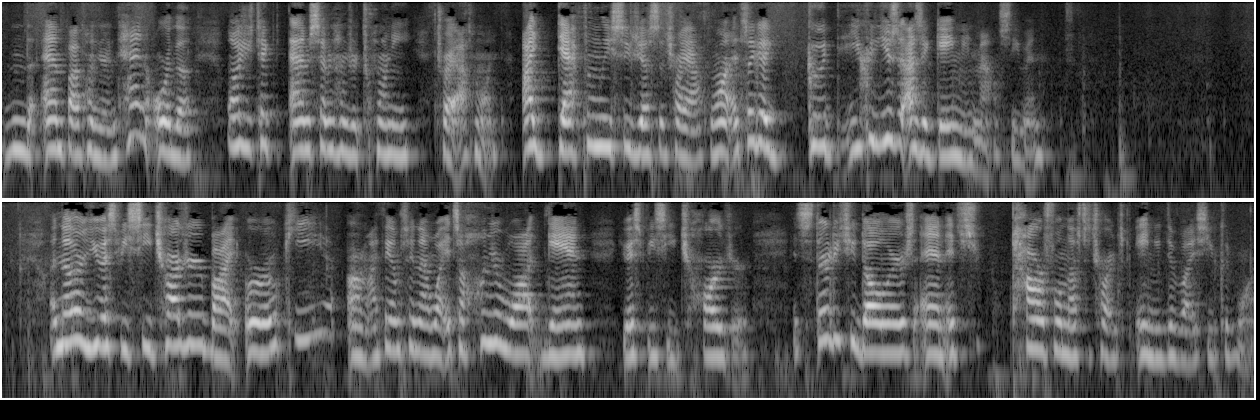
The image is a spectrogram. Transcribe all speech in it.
the M510, or the Logitech M720 Triathlon. I definitely suggest the Triathlon. It's like a good. You could use it as a gaming mouse even. Another USB C charger by Uroki. Um, I think I'm saying that right. It's a hundred watt GAN USB C charger. It's thirty two dollars and it's powerful enough to charge any device you could want.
